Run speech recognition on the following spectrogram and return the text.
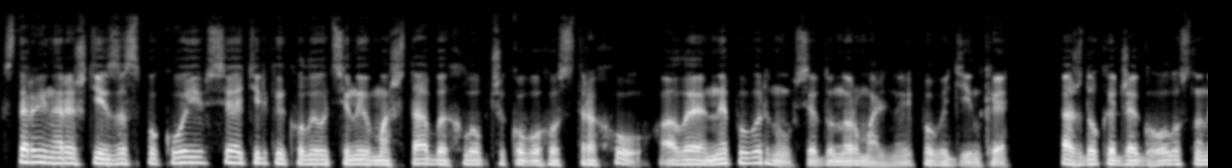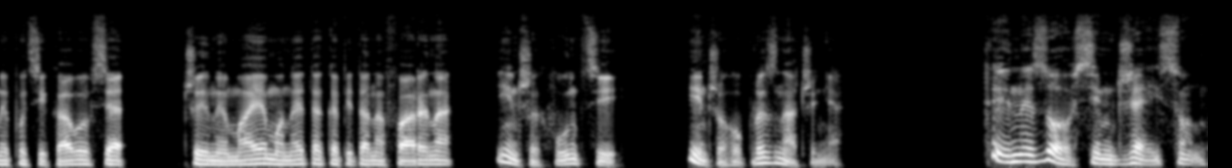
Старий нарешті заспокоївся тільки коли оцінив масштаби хлопчикового страху, але не повернувся до нормальної поведінки, аж доки Джек голосно не поцікавився, чи немає монета капітана Фарена інших функцій, іншого призначення. Ти не зовсім Джейсон,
